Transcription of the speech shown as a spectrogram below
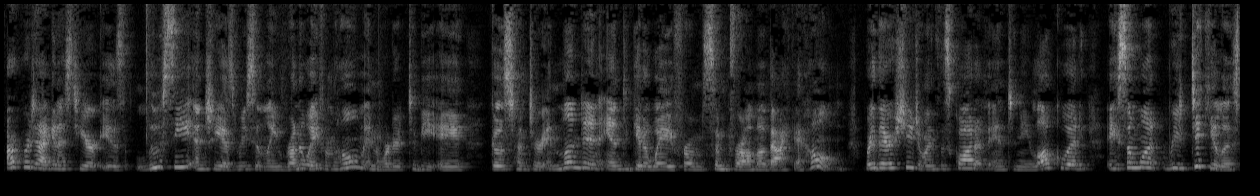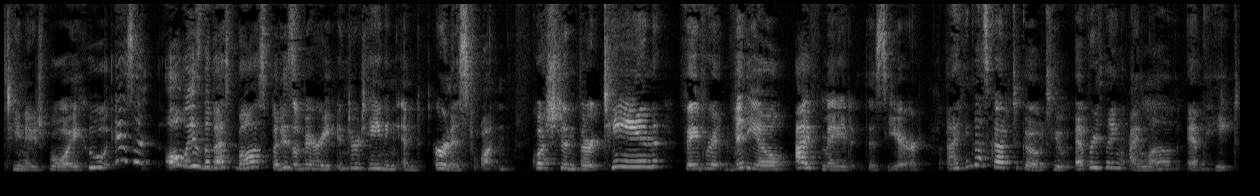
Our protagonist here is Lucy, and she has recently run away from home in order to be a ghost hunter in London and to get away from some drama back at home. Where there she joins the squad of Anthony Lockwood, a somewhat ridiculous teenage boy who isn't always the best boss, but is a very entertaining and earnest one. Question 13, favorite video I've made this year. I think that's got to go to everything I love and hate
